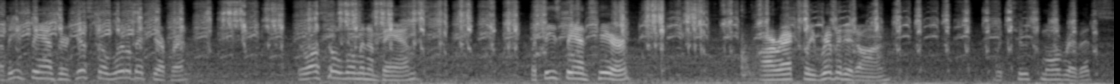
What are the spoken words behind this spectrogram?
Now these bands are just a little bit different. They're also aluminum bands, but these bands here are actually riveted on with two small rivets.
